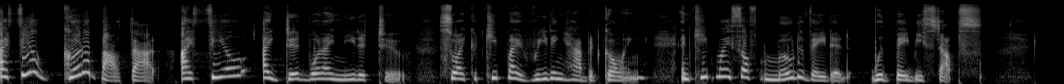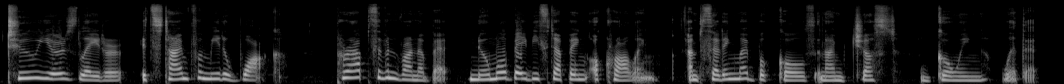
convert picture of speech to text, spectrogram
I feel good about that. I feel I did what I needed to so I could keep my reading habit going and keep myself motivated with baby steps. Two years later, it's time for me to walk, perhaps even run a bit. No more baby stepping or crawling. I'm setting my book goals and I'm just going with it.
